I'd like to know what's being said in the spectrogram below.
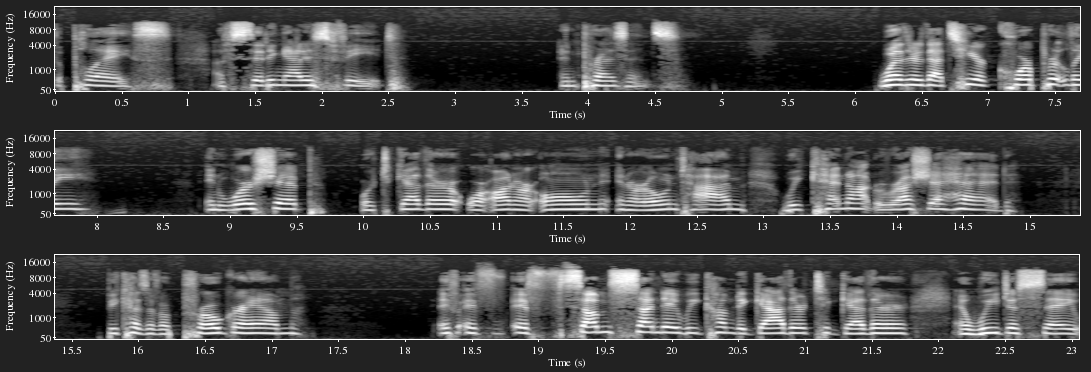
the place of sitting at his feet in presence. Whether that's here corporately, in worship, or together, or on our own, in our own time, we cannot rush ahead because of a program. If, if, if some Sunday we come to gather together and we just say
